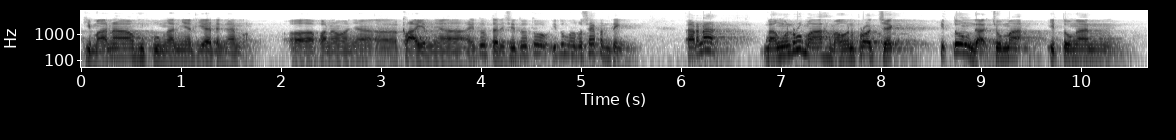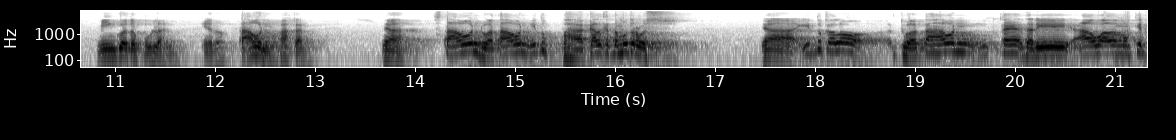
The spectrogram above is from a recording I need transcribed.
gimana hubungannya dia dengan eh, apa namanya eh, kliennya. Itu dari situ tuh itu menurut saya penting. Karena bangun rumah, bangun project itu nggak cuma hitungan minggu atau bulan, gitu, tahun bahkan. Ya, setahun dua tahun itu bakal ketemu terus. Ya, itu kalau dua tahun kayak dari awal mungkin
